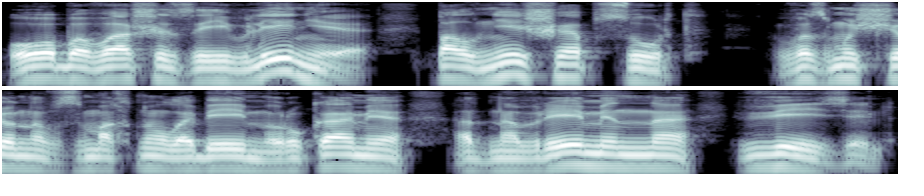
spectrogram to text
Оба ваши заявления — полнейший абсурд, возмущенно взмахнул обеими руками одновременно Везель.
